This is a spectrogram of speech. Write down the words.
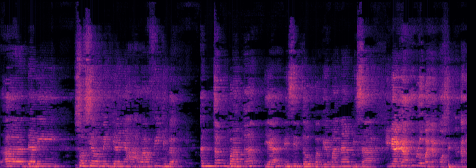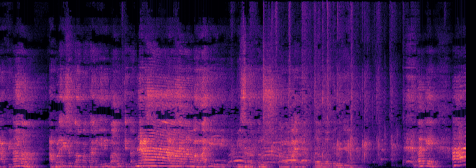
uh, dari sosial medianya Raffi juga kenceng banget ya di situ bagaimana bisa Ini aja aku belum banyak posting tentang video. Ah. Apalagi setelah empat hari ini baru kita. Nah. Harusnya nambah lagi. Bisa terus tambah banyak downloadernya. Oke, Aa,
